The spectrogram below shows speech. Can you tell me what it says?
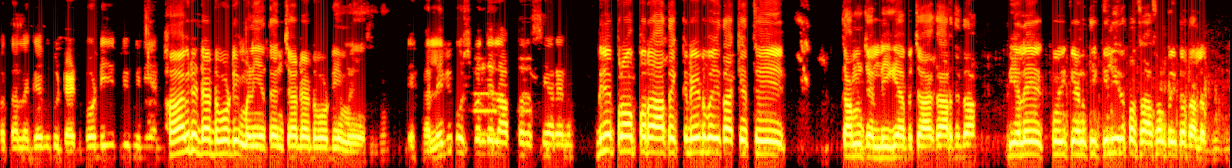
ਪਤਾ ਲੱਗਿਆ ਵੀ ਕੋਈ ਡੈੱਡ ਬੋਡੀ ਵੀ ਮਿਲੀਆਂ ਨੇ? ਹਾਂ ਵੀਰੇ ਡੈੱਡ ਬੋਡੀ ਮਿਲੀਆਂ ਤਿੰਨ ਚਾਰ ਡੈੱਡ ਬੋਡੀਆਂ ਮਿਲੀਆਂ ਸੀ। ਤੇ ਹਲੇ ਵੀ ਕੁਝ ਬੰਦੇ ਲਾਪਤਾ ਦੱਸਿਆ ਰਹੇ ਨੇ? ਵੀਰੇ ਪ੍ਰੋਪਰ ਰਾਤ 1:30 ਵਜੇ ਤੱਕ ਇੱਥੇ ਕੰਮ ਚੱਲੀ ਗਿਆ ਬਚਾਅ ਕਾਰਜ ਦਾ ਵੀ ਹਲੇ ਕੋਈ ਗਿਣਤੀ ਕਲੀਅਰ ਪ੍ਰਸ਼ਾਸਨ ਤੋਂ ਹੀ ਪਤਾ ਲੱਗੂਗੀ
